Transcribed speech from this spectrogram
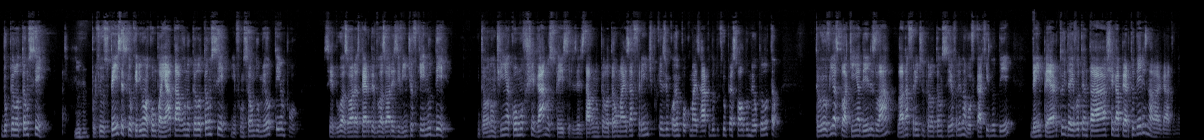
do pelotão C. Uhum. Porque os paces que eu queria acompanhar estavam no pelotão C, em função do meu tempo ser duas horas, perto de duas horas e vinte, eu fiquei no D. Então eu não tinha como chegar nos Pacers. Eles estavam no pelotão mais à frente, porque eles iam correr um pouco mais rápido do que o pessoal do meu pelotão. Então eu vi as plaquinhas deles lá, lá na frente do pelotão C. Eu falei, não, vou ficar aqui no D, bem perto, e daí vou tentar chegar perto deles na largada. Né?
